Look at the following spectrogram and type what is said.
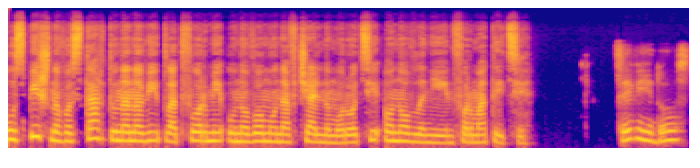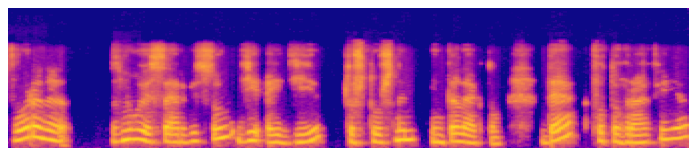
Успішного старту на новій платформі у новому навчальному році оновленій інформатиці. Це відео створене з мого сервісу DAD то штучним інтелектом, де фотографія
